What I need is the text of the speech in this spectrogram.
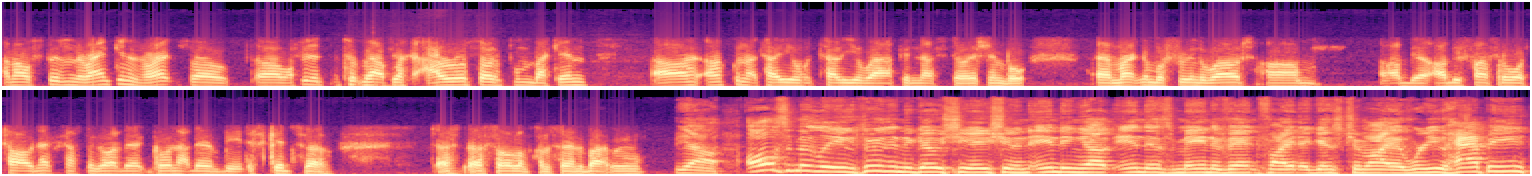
and I was still in the rankings, right? So uh, I think it took me out for like an hour or so to put me back in. Uh, I could not tell you tell you what happened in that situation, but um, ranked number three in the world. Um, I'll be I'll be fine for the world title next. I have to go out there, going out there and beat this kid. So that's that's all I'm concerned about, really. Yeah. Ultimately, through the negotiation and ending up in this main event fight against Chimaev, were you happy?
